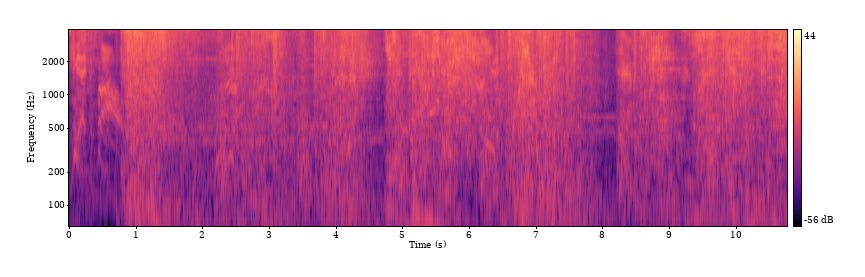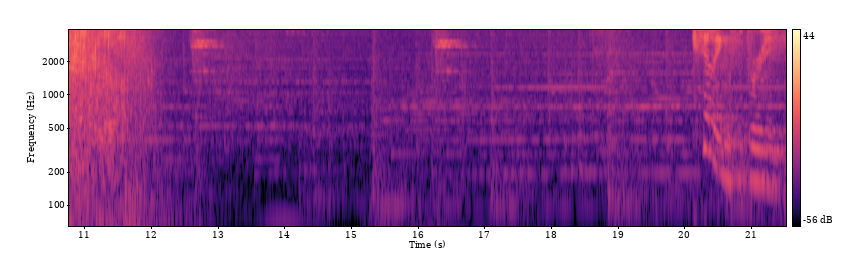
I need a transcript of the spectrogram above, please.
Get foul! Killing spree.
